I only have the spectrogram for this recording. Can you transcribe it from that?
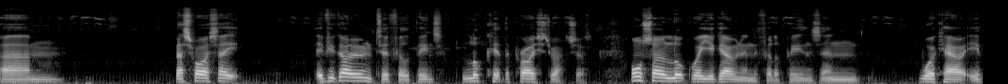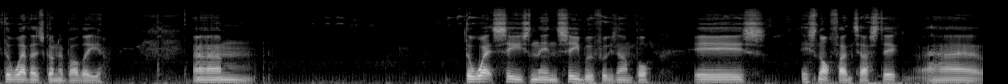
Um, that's why I say if you're going to the Philippines, look at the price structures. Also, look where you're going in the Philippines and work out if the weather's going to bother you. Um, the wet season in Cebu, for example, is it's not fantastic uh,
